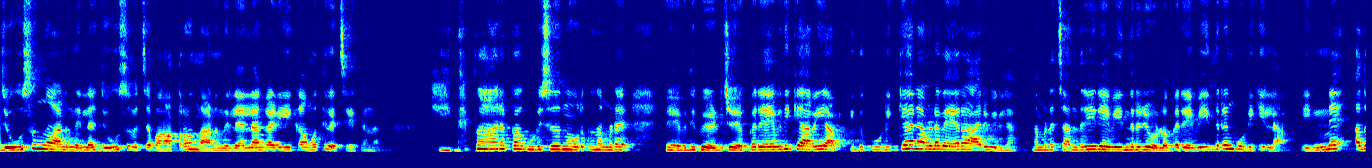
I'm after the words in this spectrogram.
ജ്യൂസും കാണുന്നില്ല. ജ്യൂസ് വെച്ച പാത്രവും കാണുന്നില്ല. എല്ലാം കഴുകി കമുത്തി വെച്ചേക്കുന്നത് ഇതിപ്പോ ആരപ്പാ കുടിച്ചതെന്ന് ഓർത്ത് നമ്മുടെ രേവതി പേടിച്ചു. അപ്പൊ രേവതിക്ക് അറിയാം ഇത് കുടിക്കാൻ അവിടെ വേറെ ആരുമില്ല. നമ്മുടെ ചന്ദ്രയും രവീന്ദ്രനും ഉള്ളു. അപ്പൊ രവീന്ദ്രൻ കുടിക്കില്ല. പിന്നെ അത്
